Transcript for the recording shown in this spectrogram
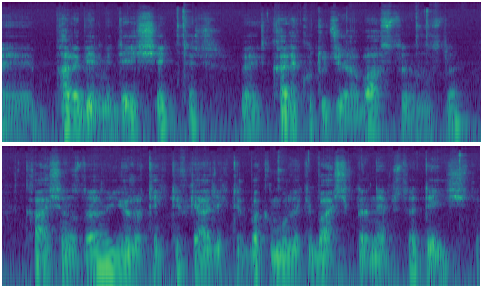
e, para birimi değişecektir ve kare kutucuğa bastığınızda karşınızda euro teklif gelecektir. Bakın buradaki başlıkların hepsi de değişti.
